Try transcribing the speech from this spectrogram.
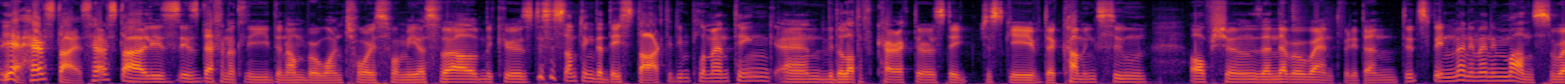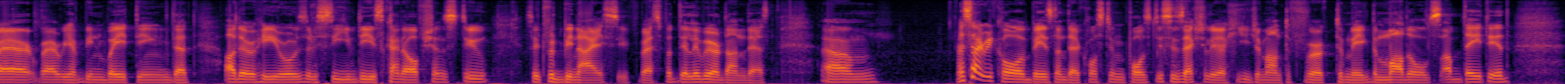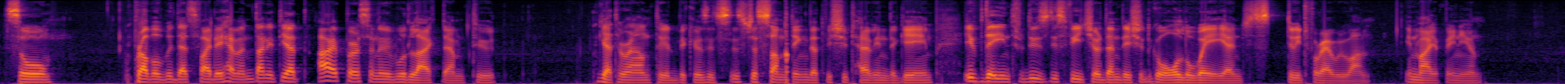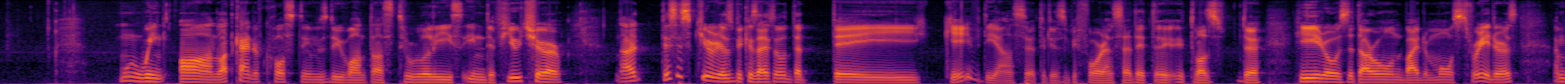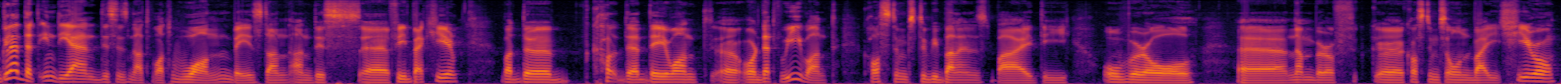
yeah, hairstyles. Hairstyle is, is definitely the number one choice for me as well because this is something that they started implementing and with a lot of characters they just gave the coming soon options and never went with it. And it's been many many months where where we have been waiting that other heroes receive these kind of options too. So it would be nice if Vespa delivered on that. Um, as I recall based on their costume post this is actually a huge amount of work to make the models updated. So probably that's why they haven't done it yet. I personally would like them to get around to it because it's it's just something that we should have in the game. If they introduce this feature, then they should go all the way and just do it for everyone, in my opinion. Moving on, what kind of costumes do you want us to release in the future? Now, this is curious because I thought that they gave the answer to this before and said that it was the heroes that are owned by the most readers. I'm glad that in the end this is not what won based on on this uh, feedback here, but the that they want uh, or that we want costumes to be balanced by the overall uh, number of uh, costumes owned by each hero.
